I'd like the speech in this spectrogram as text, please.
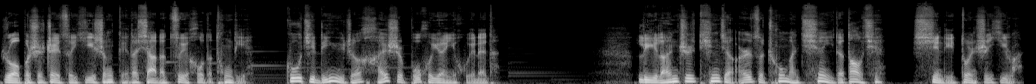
若不是这次医生给他下了最后的通牒，估计林宇哲还是不会愿意回来的。李兰芝听见儿子充满歉意的道歉，心里顿时一软。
